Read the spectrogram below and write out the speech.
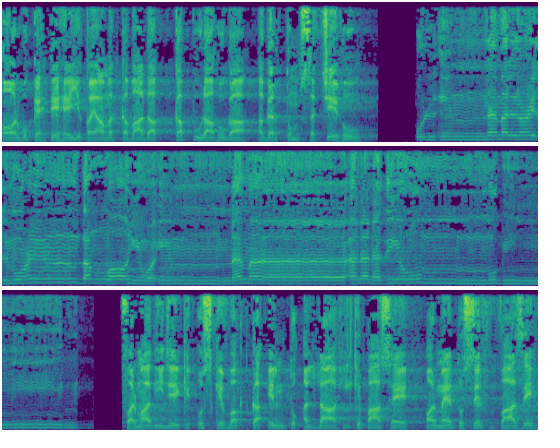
اور وہ کہتے ہیں یہ قیامت کا وعدہ کب پورا ہوگا اگر تم سچے ہو؟ قل انما العلم عند الله وانما انا نذير مبين۔ فرما دیجیے کہ اس کے وقت کا علم تو اللہ ہی کے پاس ہے اور میں تو صرف واضح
